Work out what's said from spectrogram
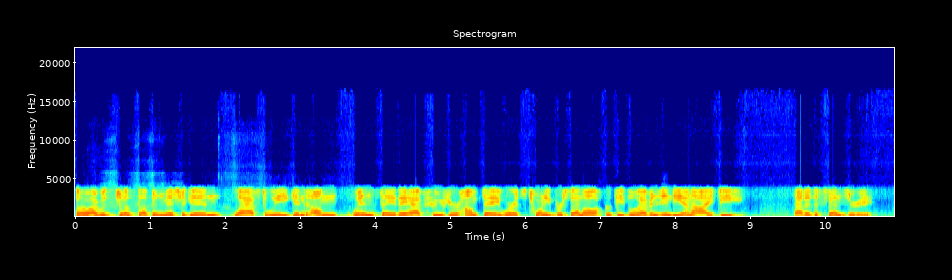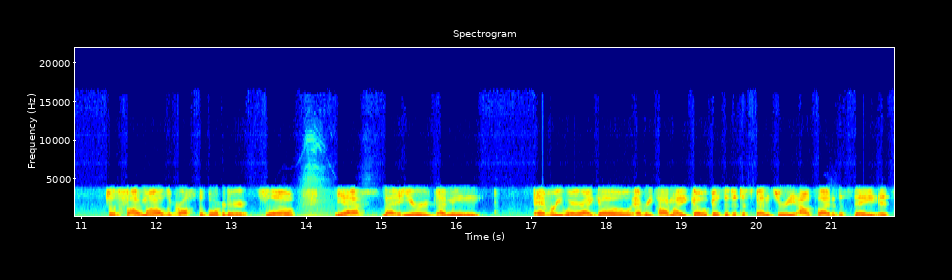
So I was just up in Michigan last week, and on Wednesday they have Hoosier Hump Day, where it's 20% off for people who have an Indiana ID at a dispensary, just five miles across the border. So, yeah, that you're. I mean, everywhere I go, every time I go visit a dispensary outside of the state, it's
